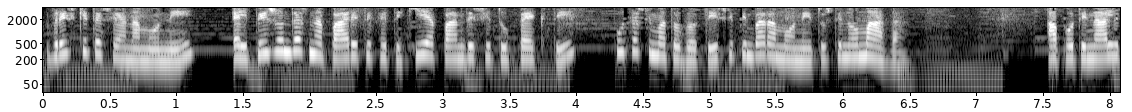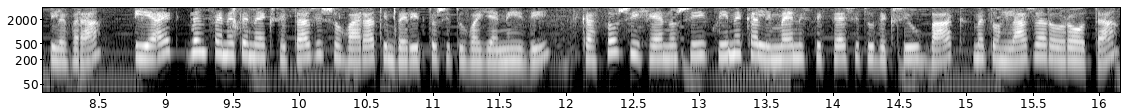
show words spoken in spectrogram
βρίσκεται σε αναμονή, ελπίζοντας να πάρει τη θετική απάντηση του παίκτη, που θα σηματοδοτήσει την παραμονή του στην ομάδα. Από την άλλη πλευρά, η ΑΕΚ δεν φαίνεται να εξετάζει σοβαρά την περίπτωση του Βαγιανίδη, καθώς η Χένωση είναι καλυμμένη στη θέση του δεξιού μπακ με τον Λάζαρο Ρότα,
